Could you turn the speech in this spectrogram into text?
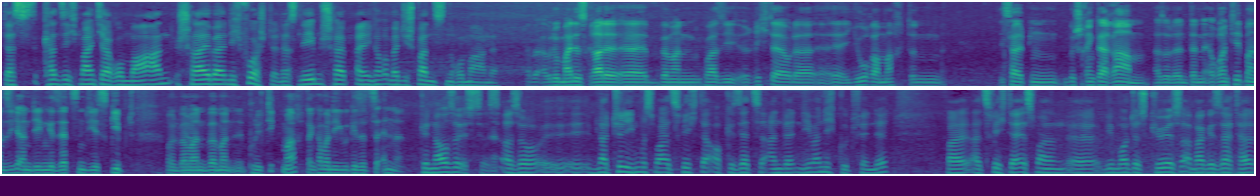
das kann sich mancher Romanschreiber nicht vorstellen. Das Leben schreibt eigentlich noch immer die spannendsten Romane. Aber, aber du meintest gerade, wenn man quasi Richter oder Jura macht, dann ist halt ein beschränkter Rahmen. Also dann, dann, orientiert man sich an den Gesetzen, die es gibt. Und wenn, ja. man, wenn man Politik macht, dann kann man die Gesetze ändern. Genau so ist es. Ja. Also äh, natürlich muss man als Richter auch Gesetze anwenden, die man nicht gut findet. Weil als Richter ist man, äh, wie Montesquieu es einmal gesagt hat,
